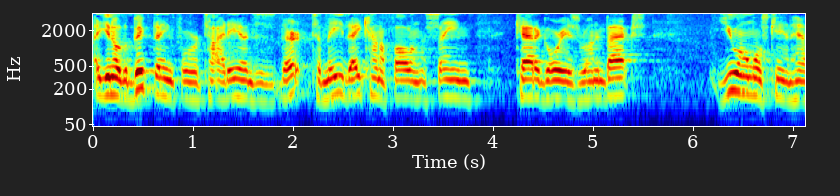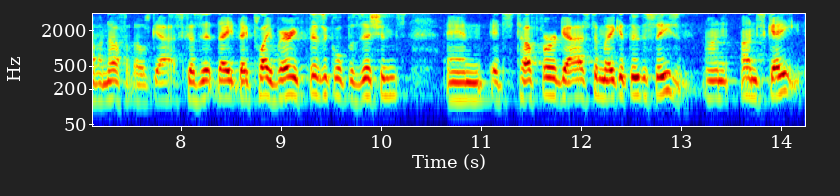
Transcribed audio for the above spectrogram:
Uh, you know, the big thing for tight ends is they're to me they kind of fall in the same category as running backs. You almost can't have enough of those guys because they, they play very physical positions, and it's tough for guys to make it through the season un, unscathed.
